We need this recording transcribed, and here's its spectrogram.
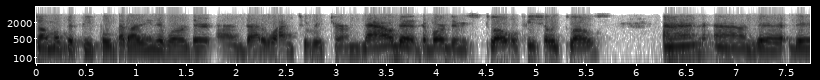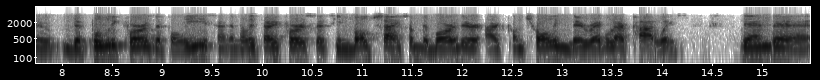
some of the people that are in the border and that want to return. Now the border is officially closed, and uh, the, the, the public force, the police, and the military forces in both sides of the border are controlling the regular pathways. Then the,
